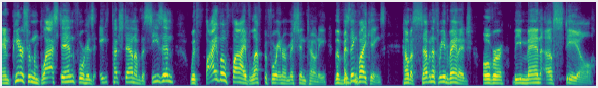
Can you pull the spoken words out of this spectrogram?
and Peterson blast in for his eighth touchdown of the season with 5.05 left before intermission. Tony, the visiting Vikings held a 7 3 advantage over the men of steel.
